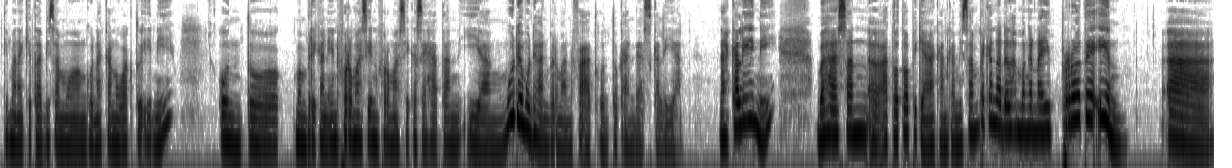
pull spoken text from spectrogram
di mana kita bisa menggunakan waktu ini untuk memberikan informasi-informasi kesehatan yang mudah-mudahan bermanfaat untuk Anda sekalian. Nah, kali ini bahasan uh, atau topik yang akan kami sampaikan adalah mengenai protein. Ah,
